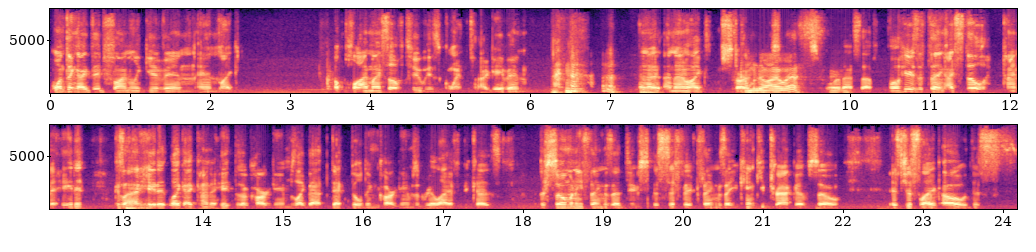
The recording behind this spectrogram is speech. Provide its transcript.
one thing I did finally give in and like apply myself to is Gwent. I gave in, and I and I like started Coming to explore iOS. that stuff. Well, here's the thing. I still kind of hate it because I hate it like I kind of hate the card games like that deck building card games in real life because there's so many things that do specific things that you can't keep track of. So it's just like, oh, this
